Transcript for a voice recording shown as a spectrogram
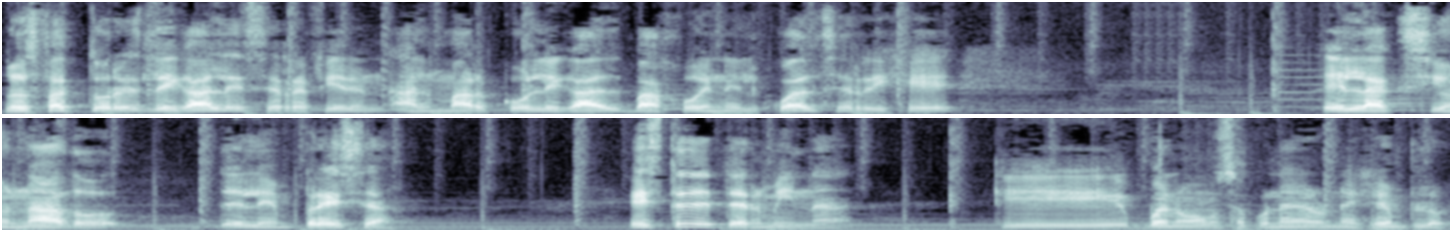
Los factores legales se refieren al marco legal bajo en el cual se rige el accionado de la empresa. Este determina que, bueno, vamos a poner un ejemplo,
